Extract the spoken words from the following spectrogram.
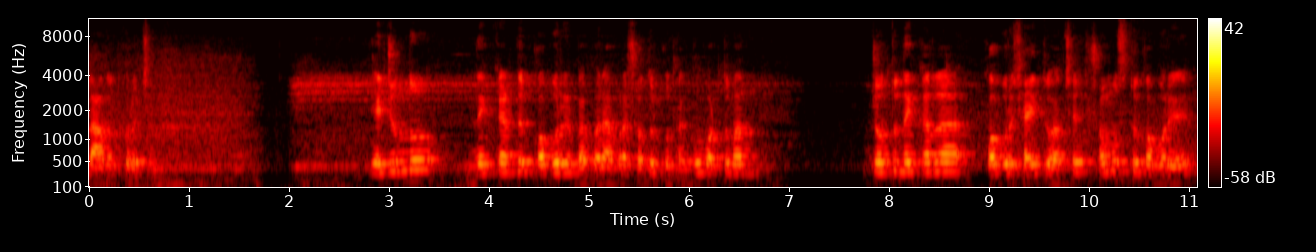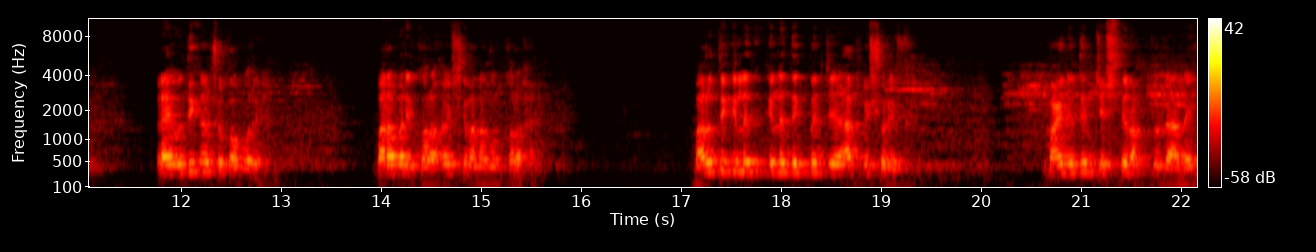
লানত করেছেন। এর জন্য নেককারদের কবরের ব্যাপারে আমরা সতর্ক থাকব। বর্তমান যত নেককাররা কবরে সাহিত্য আছে, সমস্ত কবরে, প্রায় অধিকাংশ কবরে বাড়াবাড়ি করা হয়, সীমালঙ্ঘন করা হয়। ভারতে গেলে গেলে দেখবেন যে আজমির শরীফ, মাইনুদ্দিন চেস্তি রহমতুল্লাহ আলাই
